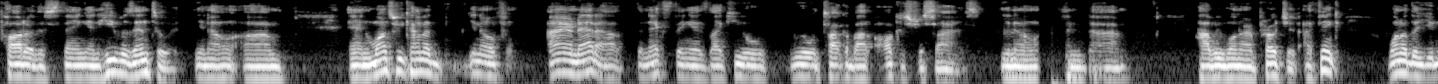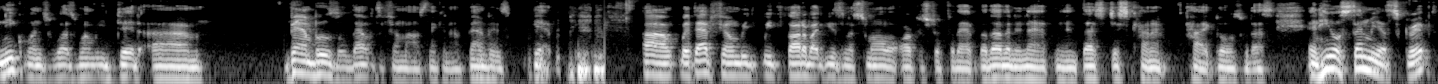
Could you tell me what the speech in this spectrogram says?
part of this thing, and he was into it, you know. Um, and once we kind of, you know, iron that out, the next thing is like he'll we'll talk about orchestra size, you know, and um, how we want to approach it. I think one of the unique ones was when we did um, Bamboozled. That was the film I was thinking of. Bamboozled. Yeah. uh, with that film, we, we thought about using a smaller orchestra for that. But other than that, man, that's just kind of how it goes with us. And he'll send me a script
